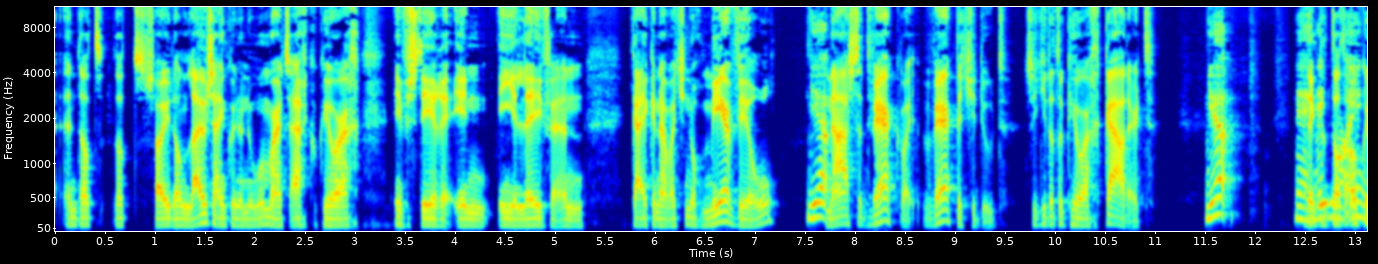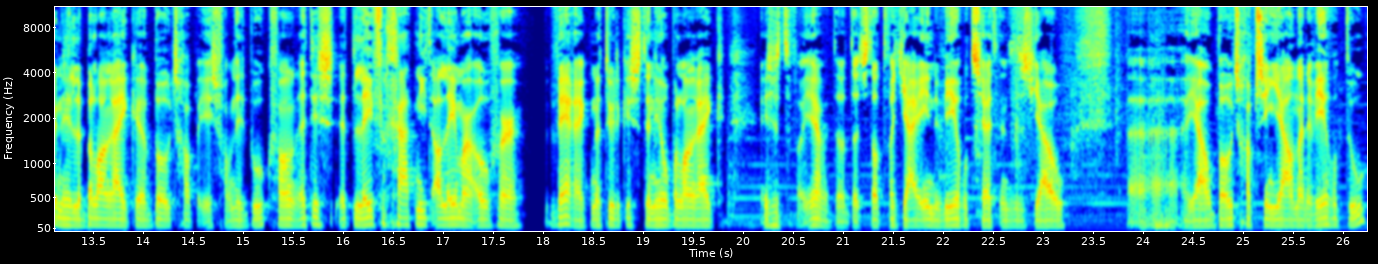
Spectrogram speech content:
en dat, dat zou je dan lui zijn kunnen noemen, maar het is eigenlijk ook heel erg investeren in, in je leven en kijken naar wat je nog meer wil ja. naast het werk, werk dat je doet. Zodat je dat ook heel erg kadert. Ja, Nee, ik denk dat dat ook een hele belangrijke boodschap is van dit boek. Van het, is, het leven gaat niet alleen maar over werk. Natuurlijk is het een heel belangrijk, is het, ja, dat, dat is dat wat jij in de wereld zet en dat is jouw, uh, jouw boodschapsignaal naar de wereld toe.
